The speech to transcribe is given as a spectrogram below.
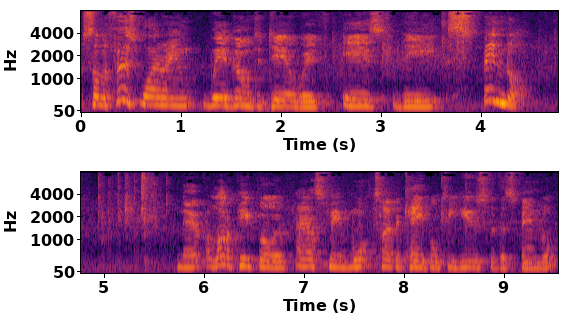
So the first wiring we're going to deal with is the spindle. Now a lot of people have asked me what type of cable to use for the spindle.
